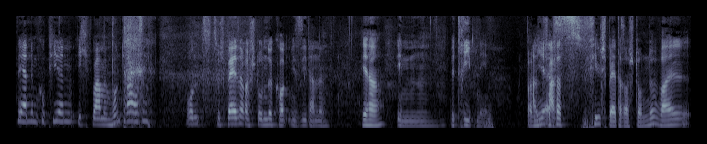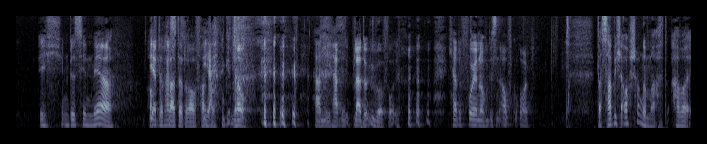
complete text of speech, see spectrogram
während dem Kopieren, ich war mit dem Hund draußen und zu späterer Stunde konnten wir sie dann ja. in Betrieb nehmen. Bei also mir fast. etwas viel späterer Stunde, weil ich ein bisschen mehr auf ja, der Platte hast, drauf hatte. Ja, genau. Hanni hatte die Platte übervoll. ich hatte vorher noch ein bisschen aufgeräumt. Das habe ich auch schon gemacht, aber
